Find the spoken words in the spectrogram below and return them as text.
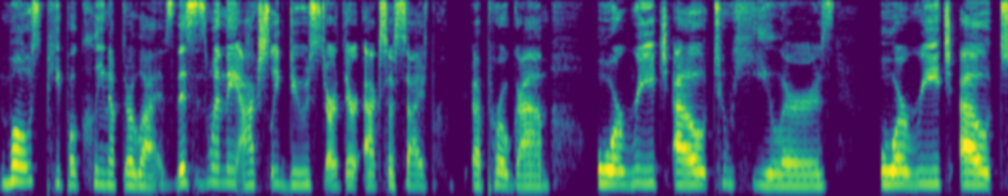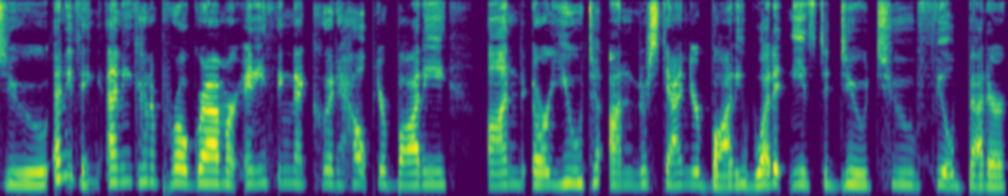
most people clean up their lives. This is when they actually do start their exercise pro- uh, program or reach out to healers or reach out to anything, any kind of program or anything that could help your body un- or you to understand your body, what it needs to do to feel better.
